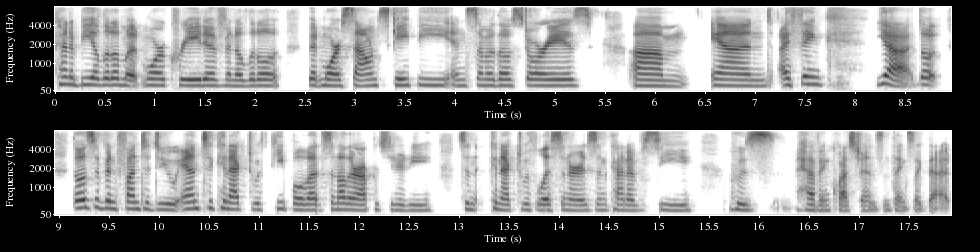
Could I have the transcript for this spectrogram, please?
kind of be a little bit more creative and a little bit more soundscapey in some of those stories. Um, and I think yeah, th- those have been fun to do and to connect with people. That's another opportunity to connect with listeners and kind of see who's having questions and things like that.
